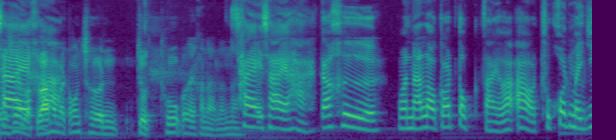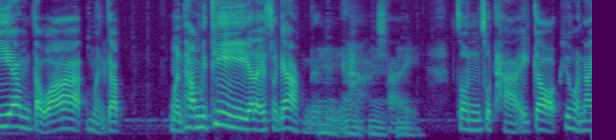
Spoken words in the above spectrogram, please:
ไม่ใช่ใช่แบบแล้วค่ะทำไมต้องเชิญจุดทูบอะไรขนาดนั้นนะใช่ใช่ค่ะ ก็คือวันนั้นเราก็ตกใจว่าอ้าวทุกคนมาเยี่ยม แต่ว่าเหมือนกับเหมือนทำพิธีอะไรสักอย่างหนึ่งอืมอย่างเงี้ยค่ะอืมใช่อืมจนสุดท้ายก็พี่หัวหน้า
